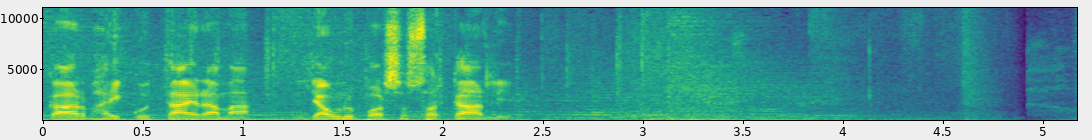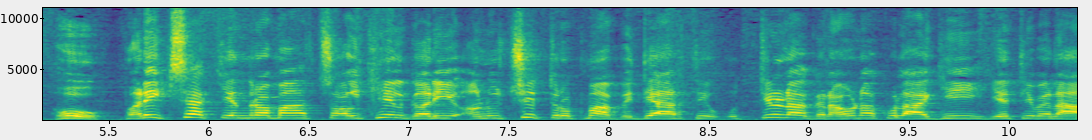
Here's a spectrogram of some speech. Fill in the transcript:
कारवाहीको दायरामा ल्याउनुपर्छ सरकारले। हो परीक्षा केन्द्रमा चलखेल गरी अनुचित रूपमा विद्यार्थी उत्तीर्ण गराउनको लागि यति बेला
